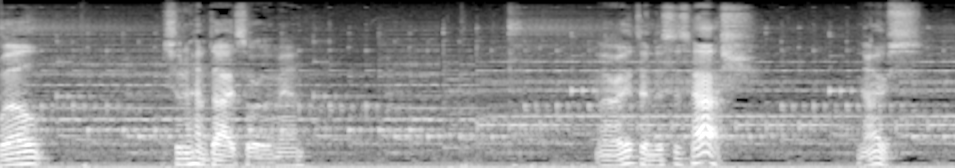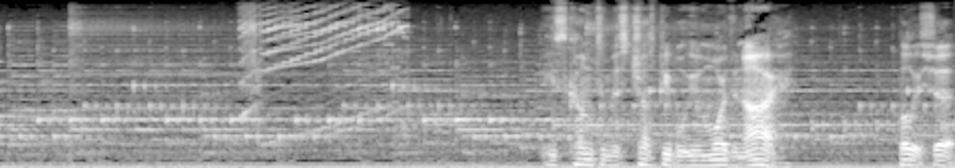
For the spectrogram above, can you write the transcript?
Well, shouldn't have died so early, man. Alright, and this is Hash. Nice. He's come to mistrust people even more than I. Holy shit.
